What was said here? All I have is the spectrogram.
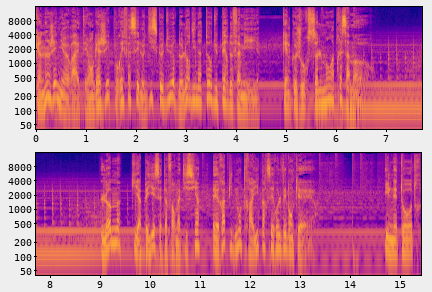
qu'un ingénieur a été engagé pour effacer le disque dur de l'ordinateur du père de famille, quelques jours seulement après sa mort. L'homme qui a payé cet informaticien est rapidement trahi par ses relevés bancaires. Il n'est autre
